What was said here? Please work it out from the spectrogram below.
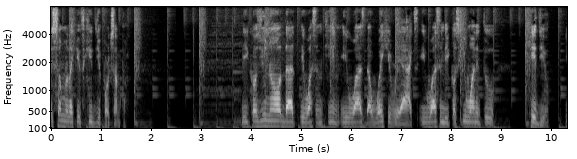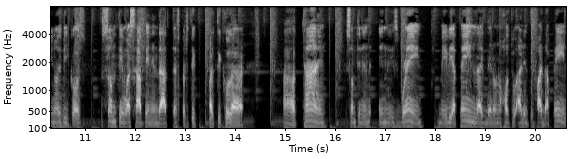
someone like it's hit you, for example. Because you know that it wasn't him, it was the way he reacts. It wasn't because he wanted to hit you. You know, because something was happening in that particular uh, time, something in, in his brain, maybe a pain, like they don't know how to identify the pain,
